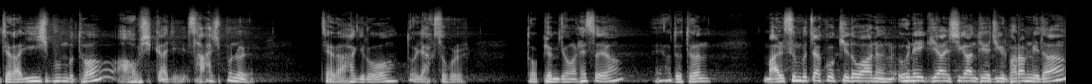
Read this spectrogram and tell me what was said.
제가 20분부터 9시까지 40분을 제가 하기로 또 약속을 또 변경을 했어요. 예, 어쨌든 말씀 붙잡고 기도하는 은혜 귀한 시간 되어지길 바랍니다.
